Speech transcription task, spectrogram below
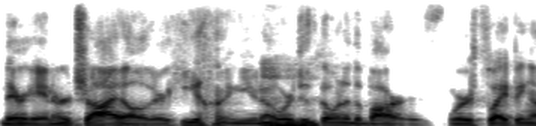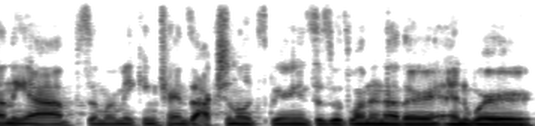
their inner child or healing. You know, mm-hmm. we're just mm-hmm. going to the bars, we're swiping on the apps, and we're making transactional experiences with one another, and we're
